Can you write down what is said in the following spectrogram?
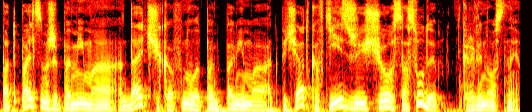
Под пальцем же помимо датчиков, ну вот помимо отпечатков, есть же еще сосуды кровеносные.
